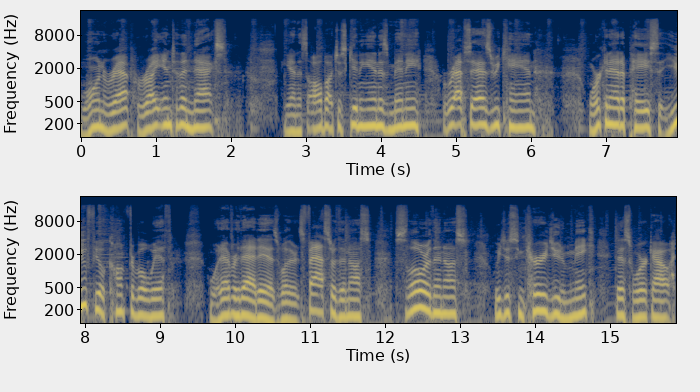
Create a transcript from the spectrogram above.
One rep right into the next. Again, it's all about just getting in as many reps as we can, working at a pace that you feel comfortable with, whatever that is, whether it's faster than us, slower than us. We just encourage you to make this workout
